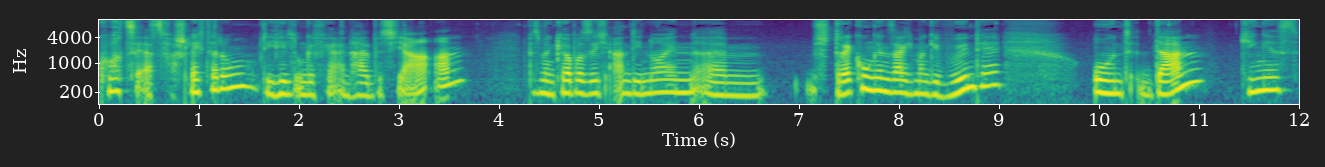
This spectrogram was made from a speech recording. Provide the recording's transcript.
kurze Erstverschlechterung, die hielt ungefähr ein halbes Jahr an bis mein Körper sich an die neuen ähm, Streckungen, sage ich mal, gewöhnte. Und dann ging es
